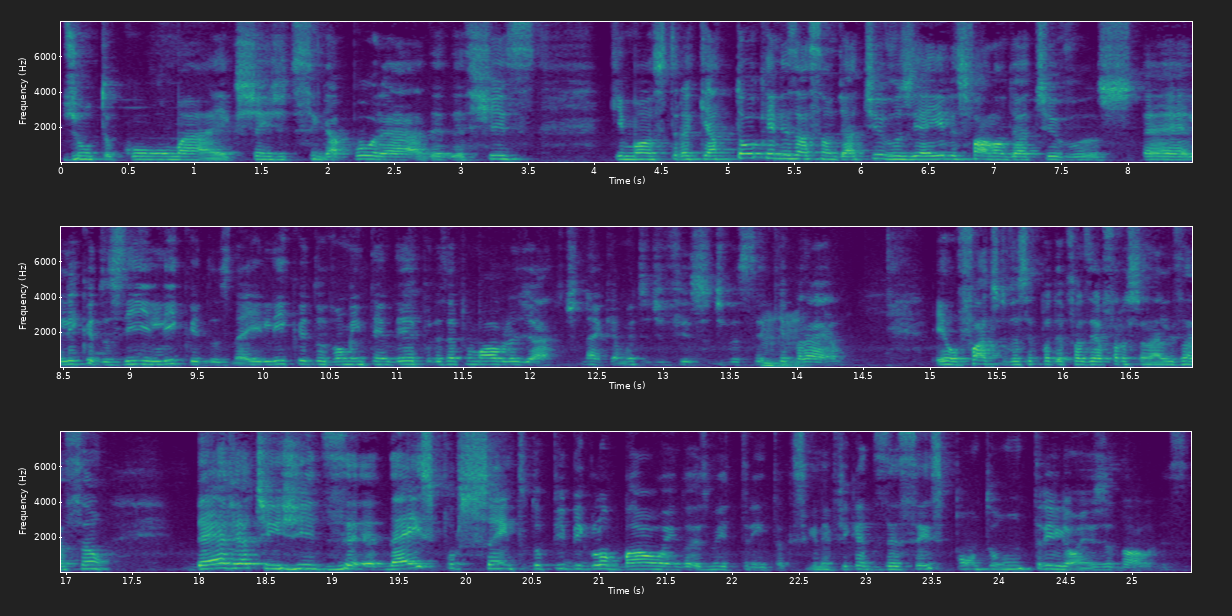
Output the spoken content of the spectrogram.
junto com uma exchange de Singapura, a DDX, que mostra que a tokenização de ativos, e aí eles falam de ativos é, líquidos e ilíquidos, né? E líquido, vamos entender, por exemplo, uma obra de arte, né? Que é muito difícil de você uhum. quebrar ela. E o fato de você poder fazer a fracionalização deve atingir 10% do PIB global em 2030, que significa 16,1 trilhões de dólares.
